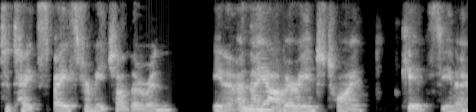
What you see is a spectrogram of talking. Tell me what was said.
to take space from each other and you know, and they are very intertwined kids, you know.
